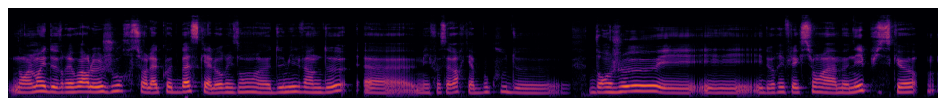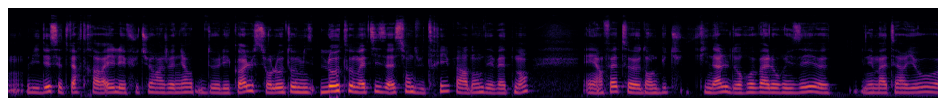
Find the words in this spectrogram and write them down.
Normalement, il devrait voir le jour sur la côte basque à l'horizon 2022, euh, euh, mais il faut savoir qu'il y a beaucoup d'enjeux et, de réflexions à mener, puisque l'idée c'est de faire travailler les futurs ingénieurs de l'école sur l'automatisation du tri des vêtements, et en fait, euh, dans le but final de revaloriser les matériaux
